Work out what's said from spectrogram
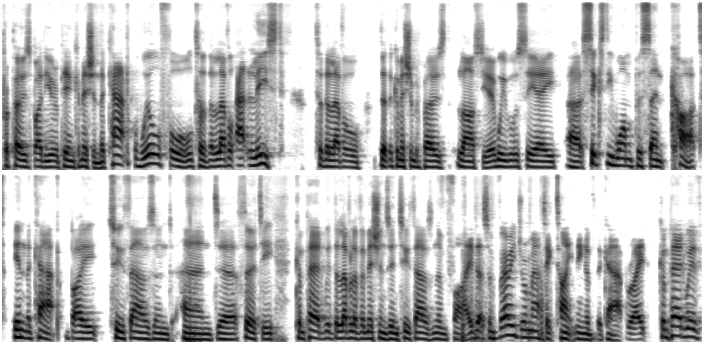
proposed by the European Commission. The cap will fall to the level, at least to the level that the Commission proposed last year. We will see a uh, 61% cut in the cap by 2030 compared with the level of emissions in 2005. That's a very dramatic tightening of the cap, right? Compared with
